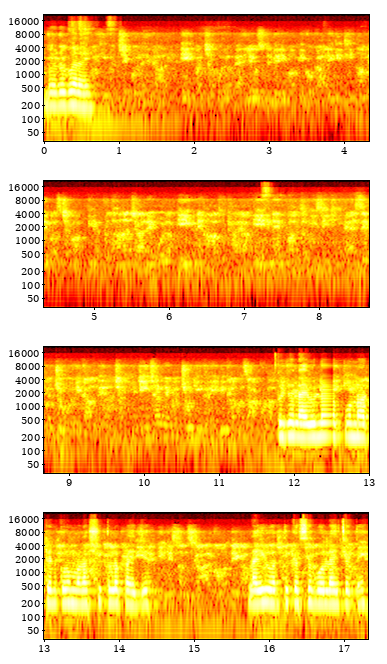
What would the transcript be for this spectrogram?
बरोबर आहे. तुझ्या लाईव्हला पूर्ण अटेंड करून मला शिकलं पाहिजे. लाईव्हवरती कसं बोलायचं ते?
